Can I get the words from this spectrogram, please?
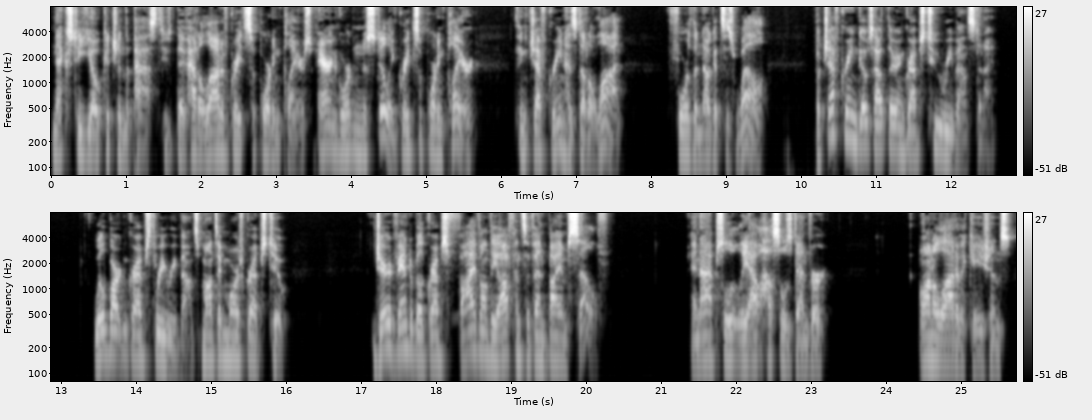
next to Jokic in the past. They've had a lot of great supporting players. Aaron Gordon is still a great supporting player. I think Jeff Green has done a lot for the Nuggets as well. But Jeff Green goes out there and grabs two rebounds tonight. Will Barton grabs three rebounds. Monte Morris grabs two. Jarred Vanderbilt grabs five on the offensive end by himself and absolutely out hustles Denver on a lot of occasions.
